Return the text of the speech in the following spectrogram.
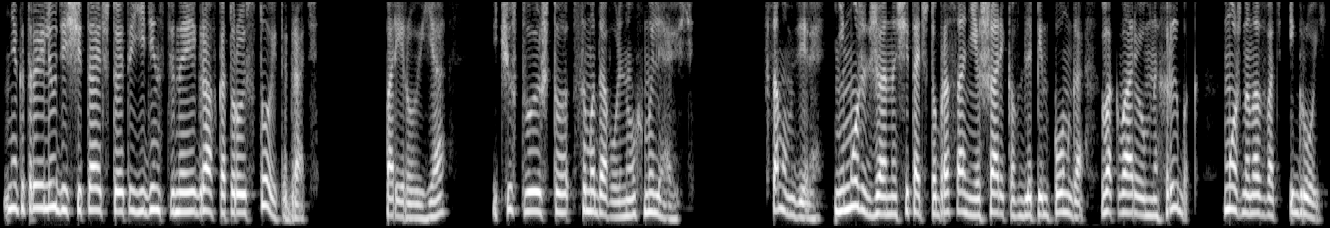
Некоторые люди считают, что это единственная игра, в которую стоит играть. Парирую я и чувствую, что самодовольно ухмыляюсь. В самом деле, не может же она считать, что бросание шариков для пинг-понга в аквариумных рыбок можно назвать игрой.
